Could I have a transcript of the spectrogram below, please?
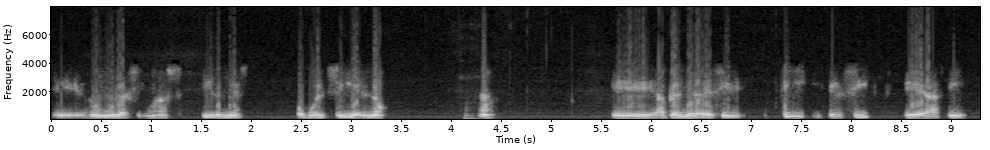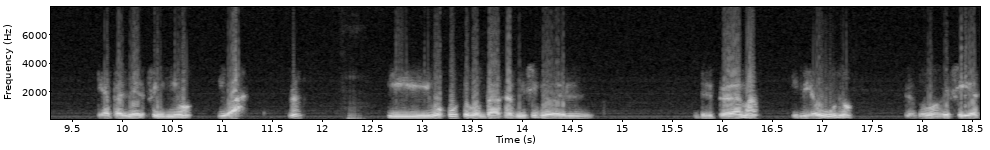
eh, duras y más firmes, como el sí y el no. Eh, aprender a decir sí y que el sí sea así, y aprender decir no y basta. Y vos justo contabas al principio del, del programa, y me uno, lo que vos decías,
